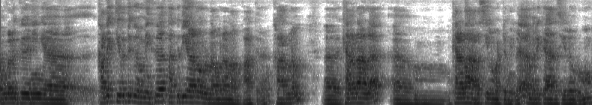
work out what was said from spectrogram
உங்களுக்கு நீங்க கதைக்கிறதுக்கு மிக தகுதியான ஒரு நபரா நான் பார்க்குறேன். காரணம் கனடாவில் கனடா அரசியல் மட்டும் இல்லை அமெரிக்க அரசியலும் ரொம்ப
